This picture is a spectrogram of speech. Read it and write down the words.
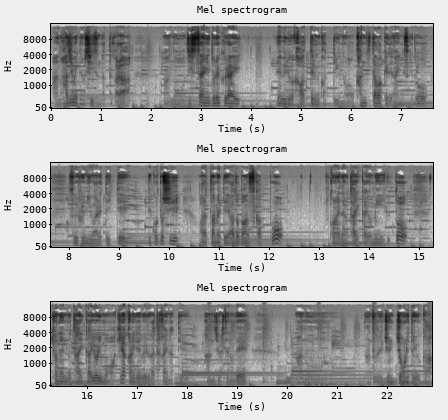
あの初めてのシーズンだったからの実際にどれくらいレベルが変わってるのかっていうのを感じたわけじゃないんですけどそういうふうに言われていてで今年改めてアドバンスカップをこの間の大会を見ると去年の大会よりも明らかにレベルが高いなっていう感じがしたのであのなんとかね順調にというか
